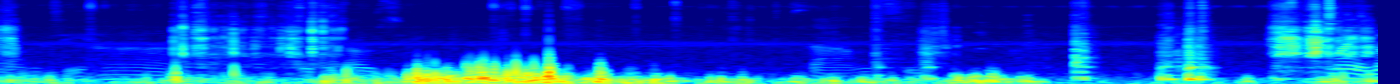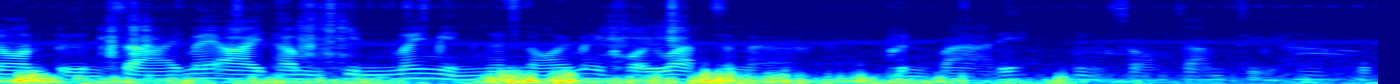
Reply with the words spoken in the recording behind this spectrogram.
สามสี่ห้าหกเก้าสิบสามสิบไม่น อนตื่นสายไม่อายทำกินไม่หมิ่นเงินน้อยไม่คอยวาสนาเพิ่นป่าเด้หนึ่งสองสามสี่ห้าหก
